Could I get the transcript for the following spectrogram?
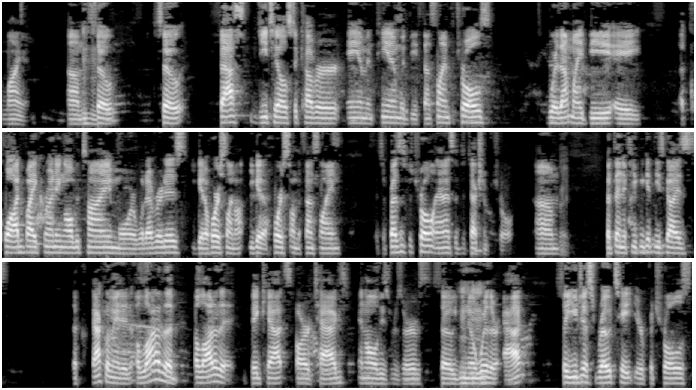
lion. Um, Mhm. so, so fast details to cover AM and PM would be fence line patrols, where that might be a a quad bike running all the time or whatever it is. You get a horse line, you get a horse on the fence line. It's a presence patrol and it's a detection patrol. Um, Right. But then if you can get these guys acclimated, a lot of the a lot of the big cats are tagged in all these reserves, so you know Mhm. where they're at. So you just rotate your patrols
